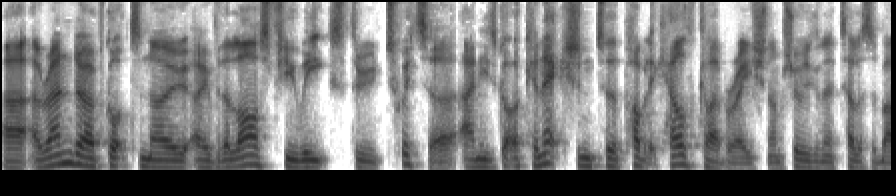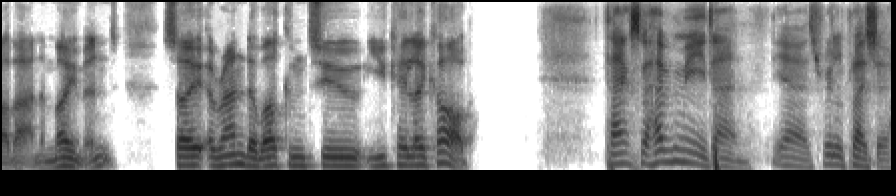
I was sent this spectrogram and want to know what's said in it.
Uh, Aranda, I've got to know over the last few weeks through Twitter, and he's got a connection to the public health collaboration. I'm sure he's going to tell us about that in a moment. So, Aranda, welcome to UK Low Carb. Thanks for having me, Dan. Yeah, it's a real pleasure.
